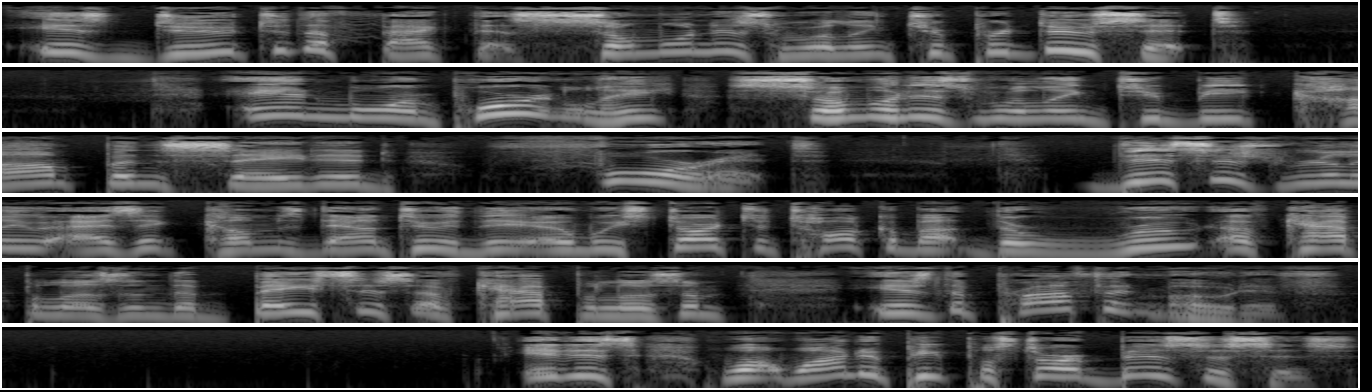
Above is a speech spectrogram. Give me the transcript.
is due to the fact that someone is willing to produce it. And more importantly, someone is willing to be compensated for it. This is really as it comes down to, the, and we start to talk about the root of capitalism, the basis of capitalism is the profit motive. It is, why, why do people start businesses?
